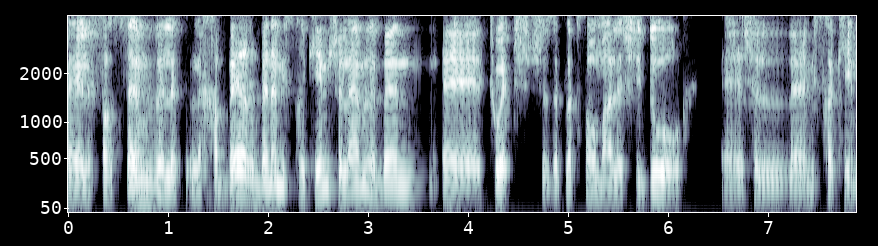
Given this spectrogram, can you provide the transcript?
לפרסם ולחבר בין המשחקים שלהם לבין טוויץ', שזה פלטפורמה לשידור של משחקים.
